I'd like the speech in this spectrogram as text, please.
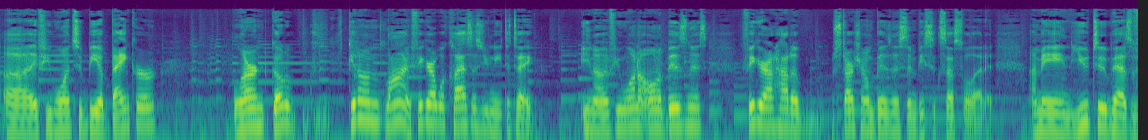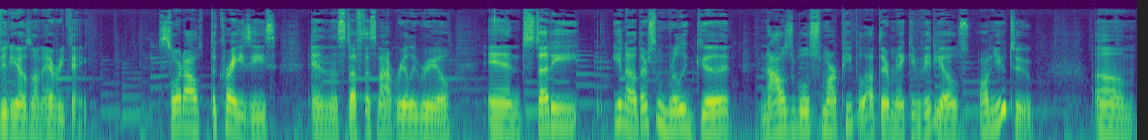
Uh, if you want to be a banker, learn, go to, get online, figure out what classes you need to take. You know, if you want to own a business, figure out how to start your own business and be successful at it. I mean, YouTube has videos on everything. Sort out the crazies and the stuff that's not really real and study, you know, there's some really good, knowledgeable, smart people out there making videos on YouTube. Um,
